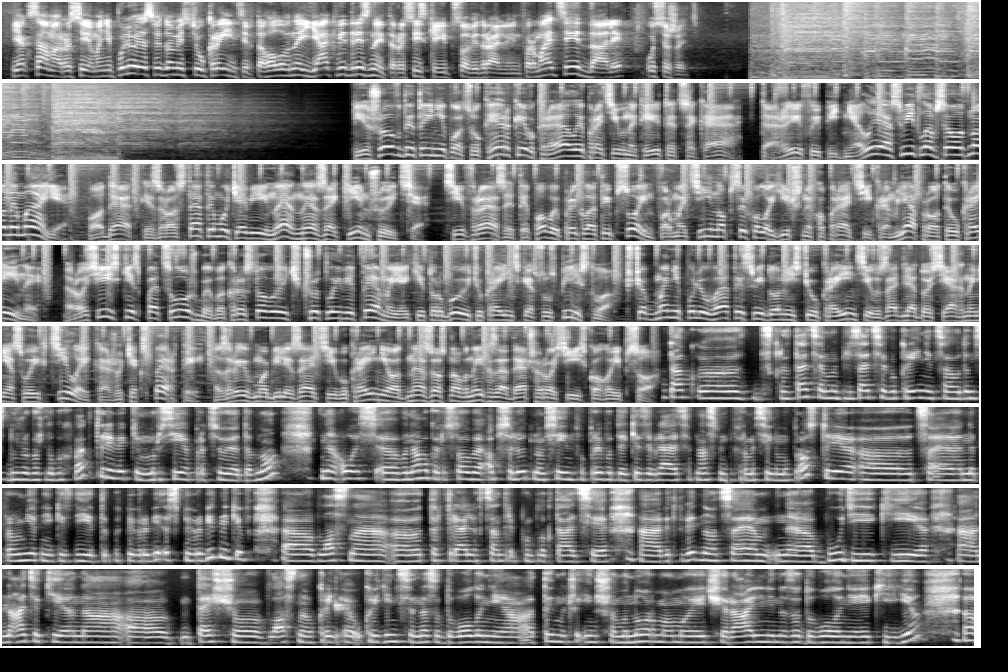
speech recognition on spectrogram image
Як саме Росія маніпулює свідомістю українців, та головне, як відрізнити російське ІПСО від реальної інформації, далі у сюжеті. Пішов дитині по цукерки, вкрали працівники ТЦК. Тарифи підняли, а світла все одно немає. Податки зростатимуть, а війна не закінчується. Ці фрази типовий приклад ІПСО інформаційно-психологічних операцій Кремля проти України. Російські спецслужби використовують чутливі теми, які турбують українське суспільство, щоб маніпулювати свідомістю українців задля досягнення своїх цілей, кажуть експерти. Зрив мобілізації в Україні одна з основних задач російського ІПСО. Так, е, дискредитація мобілізація в Україні це один з дуже важливих векторів, яким Росія працює давно. Ось е, вона використовує абсолютно всі інфоприводи, які з'являються в нас в інформаційному просторі. Е, Це неправомірні якісь дії типу співробітників е, власне е, територіальних центрів комплектації. Відповідно, це будь-які натяки на те, що власне українці не задоволені тими чи іншими нормами, чи реальні незадоволення, які є.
